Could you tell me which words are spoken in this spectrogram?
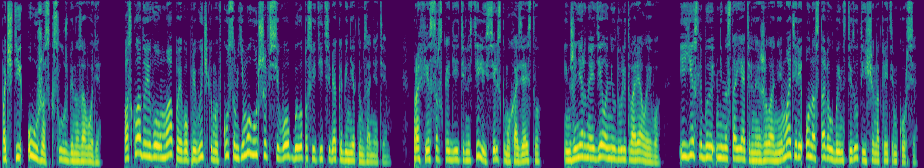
почти ужас к службе на заводе. По складу его ума, по его привычкам и вкусам ему лучше всего было посвятить себя кабинетным занятиям. Профессорской деятельности или сельскому хозяйству. Инженерное дело не удовлетворяло его — и если бы не настоятельное желание матери, он оставил бы институт еще на третьем курсе.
